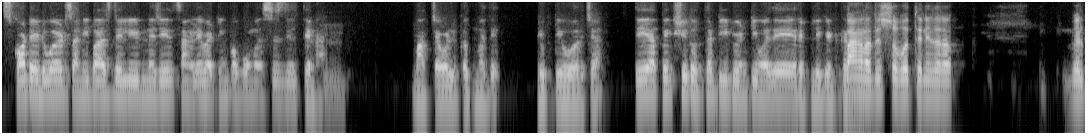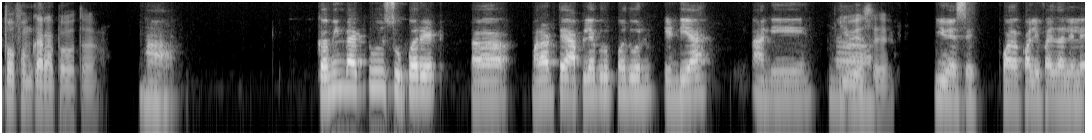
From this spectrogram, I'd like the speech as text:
स्कॉट एडवर्ड्स आणि बासडे लीडने जे चांगले बॅटिंग परफॉर्मन्सेस दिले ना हम्म. मागच्या वर्ल्ड कपमध्ये फिफ्टी ओव्हरच्या ते अपेक्षित होतं टी ट्वेंटी मध्ये रेप्लिकेट बांगलादेश सोबत त्यांनी जरा वेल परफॉर्म पाहिजे होतं. हा. Coming back to super eight मला वाटतं आपल्या ग्रुप मधून इंडिया आणि युएसए युएसए क्वालिफाय झालेले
